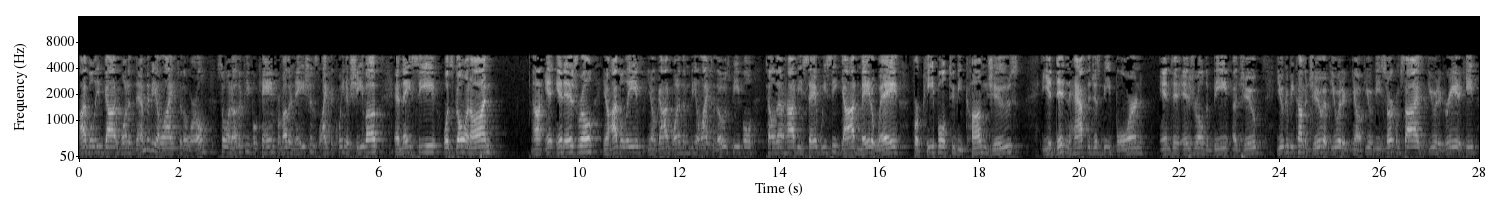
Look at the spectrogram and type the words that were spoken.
I believe God wanted them to be a light to the world. So when other people came from other nations, like the Queen of Sheba, and they see what's going on uh, in, in Israel, you know, I believe, you know, God wanted them to be a light to those people, tell them how to be saved. We see God made a way for people to become Jews. You didn't have to just be born into Israel to be a Jew. You could become a Jew if you would, you know, if you would be circumcised, if you would agree to keep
